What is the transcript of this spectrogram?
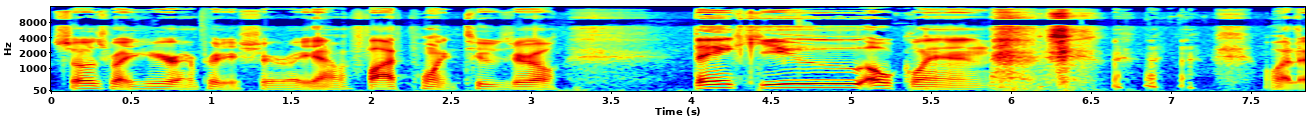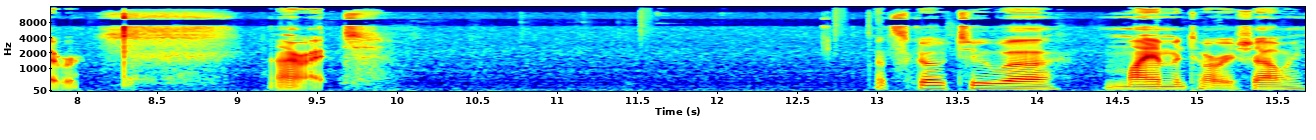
Shows right here, I'm pretty sure, right? Yeah, I'm 5.20. Thank you, Oakland. Whatever. Alright. Let's go to uh, my inventory, shall we?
